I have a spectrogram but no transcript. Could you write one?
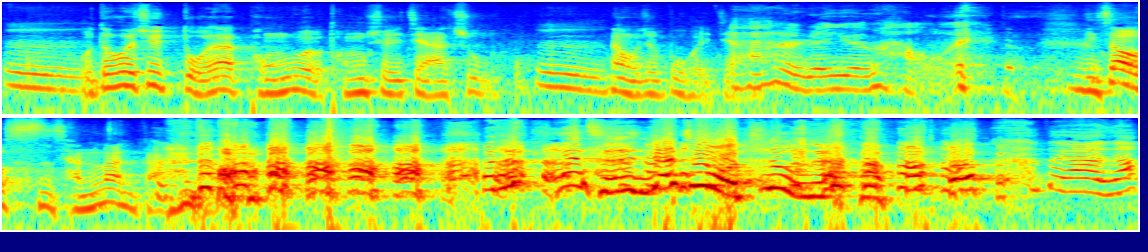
嗯，我都会去躲在朋友同学家住，嗯，那我就不回家，还很人缘好哎。你知道我死缠烂打，我就念慈人家借我住的。对啊，你知道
